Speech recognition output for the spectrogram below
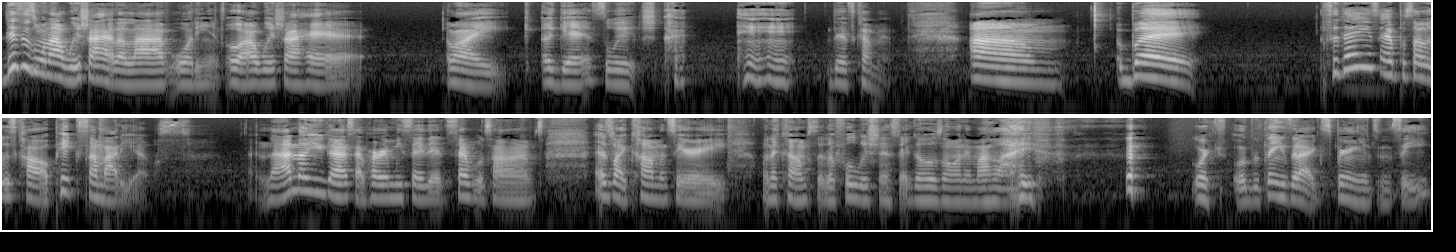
this is when I wish I had a live audience or I wish I had like a guest, which that's coming. Um, but today's episode is called Pick Somebody Else. Now, I know you guys have heard me say that several times as like commentary when it comes to the foolishness that goes on in my life or, or the things that I experience and see.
